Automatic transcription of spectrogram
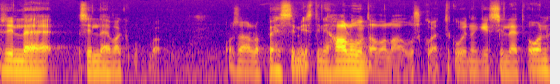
silleen, silleen, vaikka osaan olla pessimisti, niin haluan tavallaan uskoa, että kuitenkin silleen, että on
